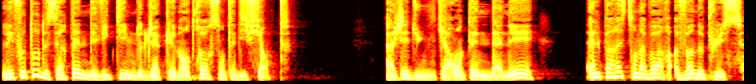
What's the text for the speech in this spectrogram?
les photos de certaines des victimes de Jack l'Éventreur sont édifiantes. Âgées d'une quarantaine d'années, elles paraissent en avoir vingt de plus.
